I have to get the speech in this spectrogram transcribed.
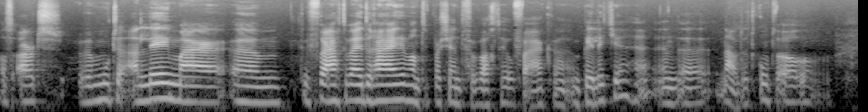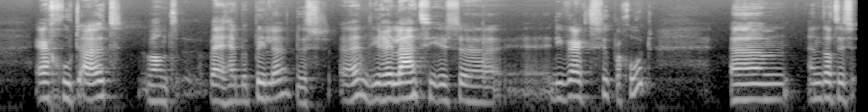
als arts, we moeten alleen maar um, u vraagt wij draaien, want de patiënt verwacht heel vaak een pilletje. Hè, en nou, dat komt wel erg goed uit, want wij hebben pillen. Dus die relatie is, die werkt supergoed. Um, en dat is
